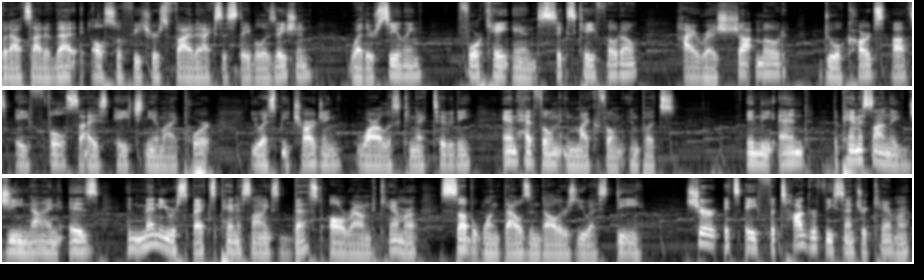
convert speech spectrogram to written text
but outside of that, it also features 5 axis stabilization, weather sealing, 4K and 6K photo, high res shot mode, dual card slots, a full size HDMI port, USB charging, wireless connectivity, and headphone and microphone inputs. In the end, the Panasonic G9 is, in many respects, Panasonic's best all-round camera, sub $1,000 USD. Sure, it's a photography-centric camera,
